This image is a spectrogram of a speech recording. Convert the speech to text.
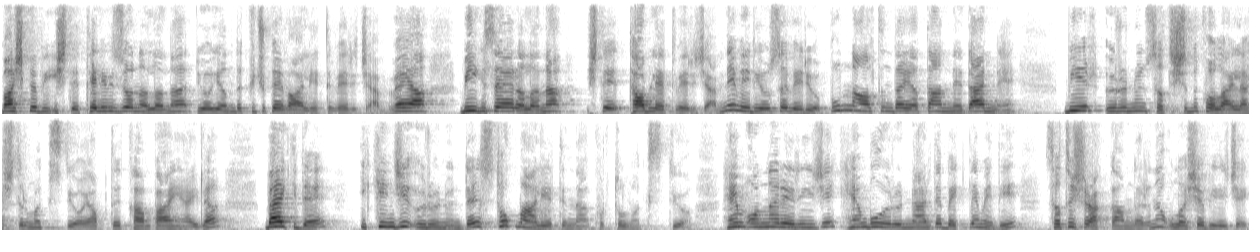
başka bir işte televizyon alana diyor yanında küçük ev aleti vereceğim. Veya bilgisayar alana işte tablet vereceğim. Ne veriyorsa veriyor. Bunun altında yatan neden ne? bir ürünün satışını kolaylaştırmak istiyor yaptığı kampanyayla. Belki de ikinci ürünün de stok maliyetinden kurtulmak istiyor. Hem onlar eriyecek hem bu ürünlerde beklemediği satış rakamlarına ulaşabilecek.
